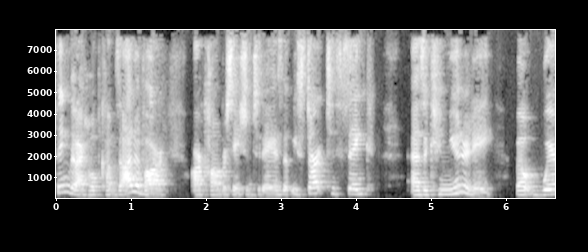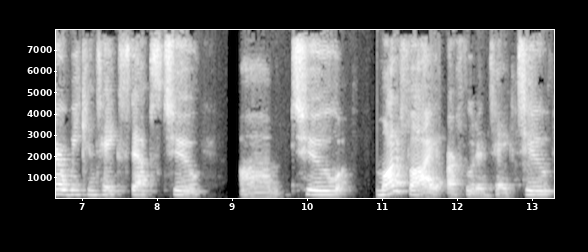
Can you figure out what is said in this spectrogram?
thing that I hope comes out of our our conversation today is that we start to think as a community about where we can take steps to um, to modify our food intake to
